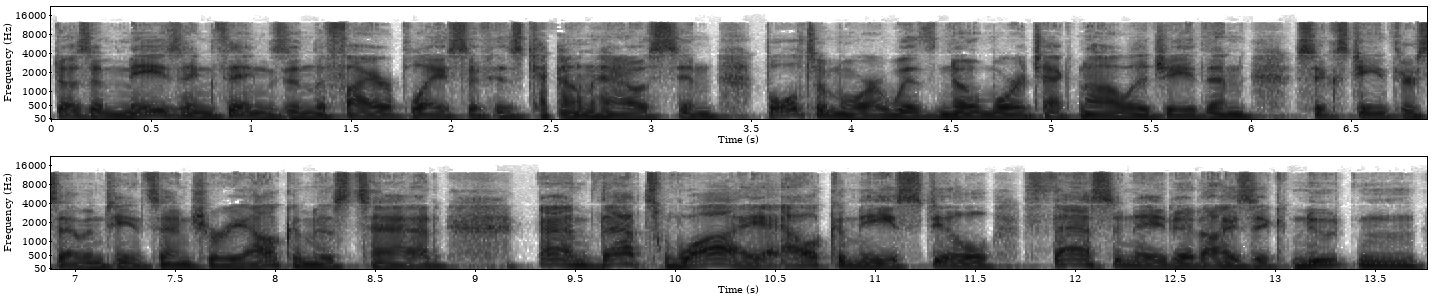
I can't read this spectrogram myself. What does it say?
does amazing things in the fireplace of his townhouse in Baltimore with no more technology than 16th or 17th century alchemists had. And that's why alchemy still fascinated Isaac Newton,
